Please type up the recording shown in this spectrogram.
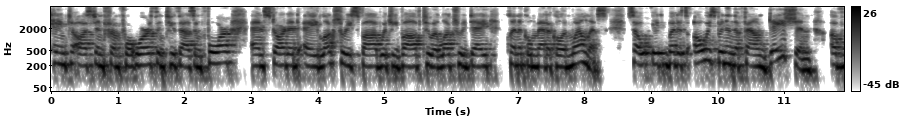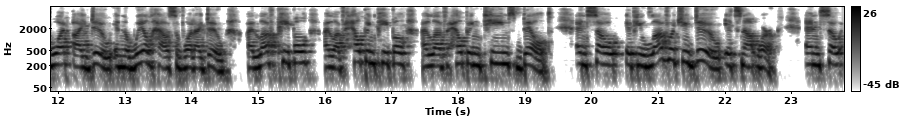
came to austin from fort worth in 2004 and started a luxury spa which evolved to a luxury day clinical medical and wellness. So it but it's always been in the foundation of what i do in the wheelhouse of what i do. I love people. I love helping people. I love helping teams build. And so if you love what you do it's not work. And so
